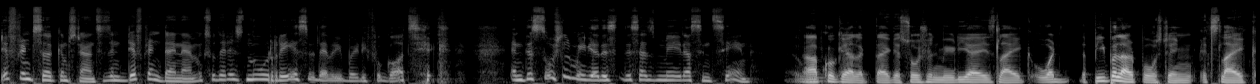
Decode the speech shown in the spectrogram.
different circumstances in different dynamics so there is no race with everybody for God sake and this social media this this has made us insane آپ کو کیا لگتا ہے کہ social media is like what the people are posting it's like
